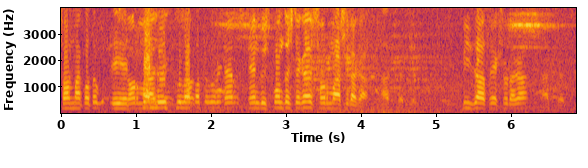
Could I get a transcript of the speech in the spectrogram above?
শর্মা কত শর্মা স্যান্ডউইচগুলো কত করে? স্যান্ডউইচ পঞ্চাশ টাকা শর্মা আশি টাকা। আচ্ছা আচ্ছা। পিজা আছে একশো টাকা। আচ্ছা আচ্ছা।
